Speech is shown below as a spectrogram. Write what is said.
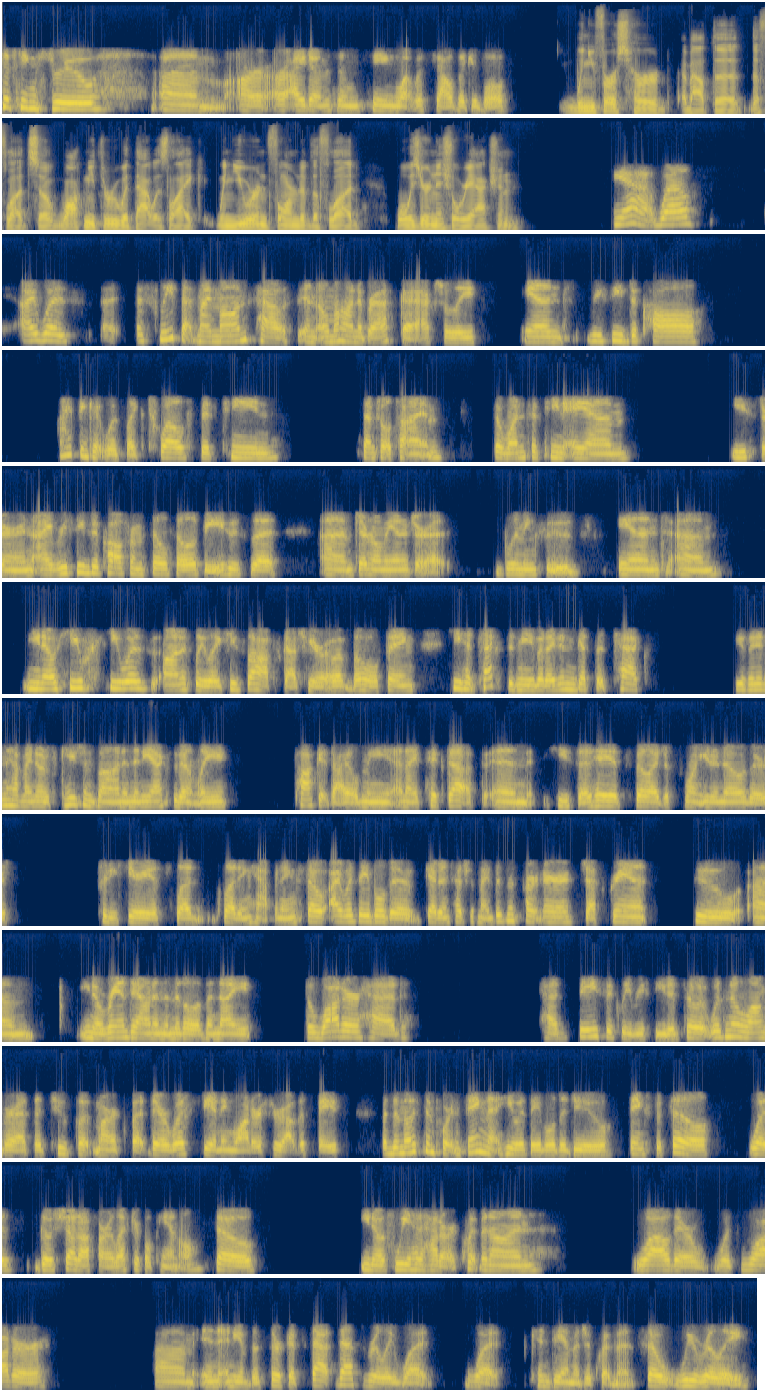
sifting through um, our, our items and seeing what was salvageable. When you first heard about the the flood, so walk me through what that was like when you were informed of the flood. What was your initial reaction? Yeah, well, I was asleep at my mom's house in Omaha, Nebraska, actually, and received a call. I think it was like 12:15 Central Time, so 1:15 a.m. Eastern. I received a call from Phil Philippi, who's the um, general manager at Bloomingfoods, and um, you know he he was honestly like he's the hopscotch hero of the whole thing. He had texted me, but I didn't get the text because I didn't have my notifications on. And then he accidentally pocket dialed me and I picked up and he said, Hey, it's Phil. I just want you to know there's pretty serious flood flooding happening. So I was able to get in touch with my business partner, Jeff Grant, who, um, you know, ran down in the middle of the night. The water had had basically receded. So it was no longer at the two foot mark, but there was standing water throughout the space. But the most important thing that he was able to do, thanks to Phil, was go shut off our electrical panel. So, you know, if we had had our equipment on while there was water um, in any of the circuits, that that's really what what can damage equipment. So we really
